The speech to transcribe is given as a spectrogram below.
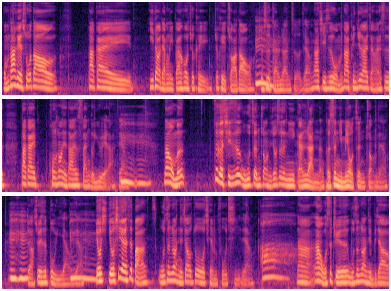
我们大概可以说到大概一到两个礼拜后就可以就可以抓到，就是感染者这样。嗯、那其实我们大概平均来讲，还是大概空窗期大概是三个月啦，这样。嗯嗯。那我们。这个其实是无症状的，就是你感染了，可是你没有症状这样，嗯哼，对啊，所以是不一样这样。嗯、有有些人是把无症状期叫做潜伏期这样。哦，那那我是觉得无症状期比较，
